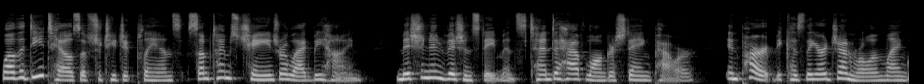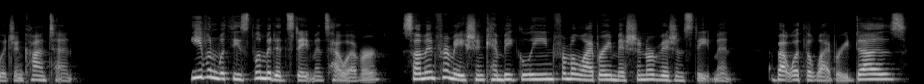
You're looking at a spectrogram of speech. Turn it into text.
While the details of strategic plans sometimes change or lag behind, mission and vision statements tend to have longer staying power, in part because they are general in language and content. Even with these limited statements, however, some information can be gleaned from a library mission or vision statement about what the library does,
